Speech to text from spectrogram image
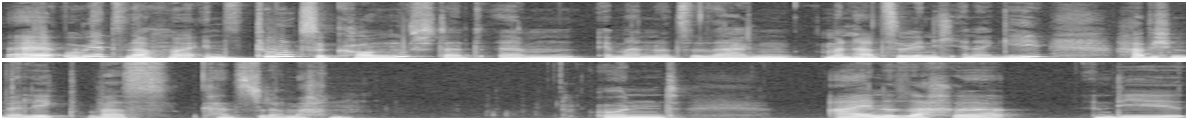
äh, um jetzt nochmal ins Tun zu kommen, statt ähm, immer nur zu sagen, man hat zu wenig Energie, habe ich mir überlegt, was kannst du da machen? Und eine Sache, die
